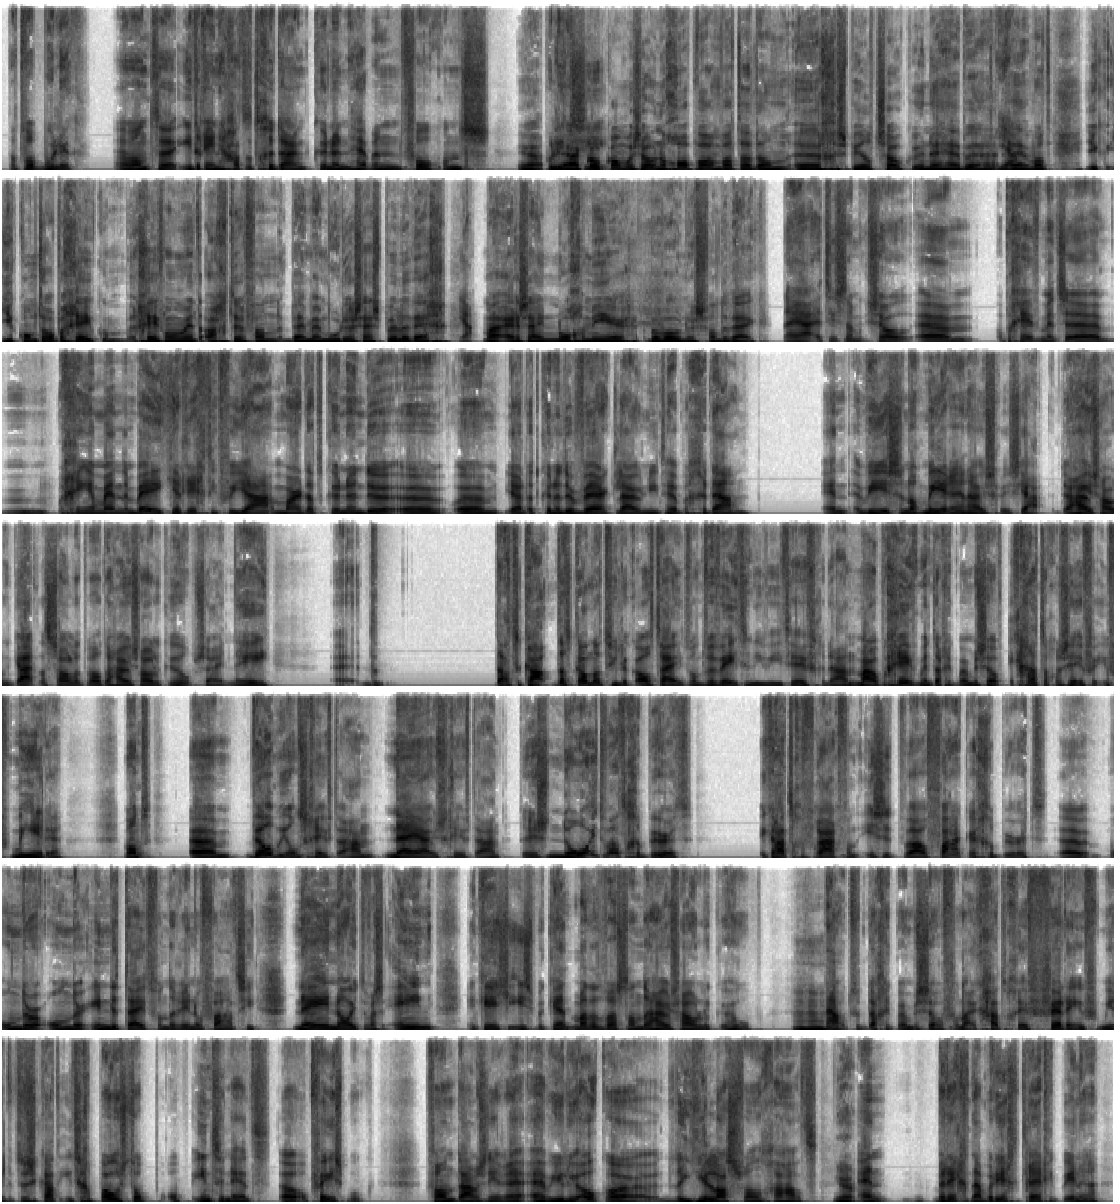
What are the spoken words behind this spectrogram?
dat wordt moeilijk. Want iedereen had het gedaan kunnen hebben volgens Ja, politie. ja ko- komen we zo nog op, hoor, wat er dan eh, gespeeld zou kunnen hebben. Ja. Hè? Want je, je komt er op een gegeven, gegeven moment achter van... bij mijn moeder zijn spullen weg. Ja. Maar er zijn nog meer bewoners van de wijk. Nou ja, het is namelijk zo. ehm, op een gegeven moment eh, m, gingen men een beetje richting van ja, maar dat kunnen, de, eh, ehm, ja, dat kunnen de werklui niet hebben gedaan. En wie is er nog meer in huis geweest? Ja, de huishoudelijk. Ja, dat zal het wel de huishoudelijke hulp zijn. Nee, eh, dat, kan, dat kan natuurlijk altijd, want we weten niet wie het heeft gedaan. Maar op een gegeven moment dacht ik bij mezelf, ik ga toch eens even informeren. Want ehm wel bij ons geeft aan, Nijhuis geeft aan, er is nooit wat gebeurd. Ik had gevraagd van, is het wel vaker gebeurd eh, onder, onder in de tijd van de renovatie? Nee, nooit. Er was één een keertje iets bekend, maar dat was dan de huishoudelijke hulp. Mhm. Nou, toen dacht ik bij mezelf van, nou, ik ga toch even verder informeren. Dus ik had iets gepost op, op internet, eh, op Facebook. Van, dames en heren, hebben jullie ook eh, er hier last van gehad? Ja. En bericht na bericht kreeg ik binnen.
